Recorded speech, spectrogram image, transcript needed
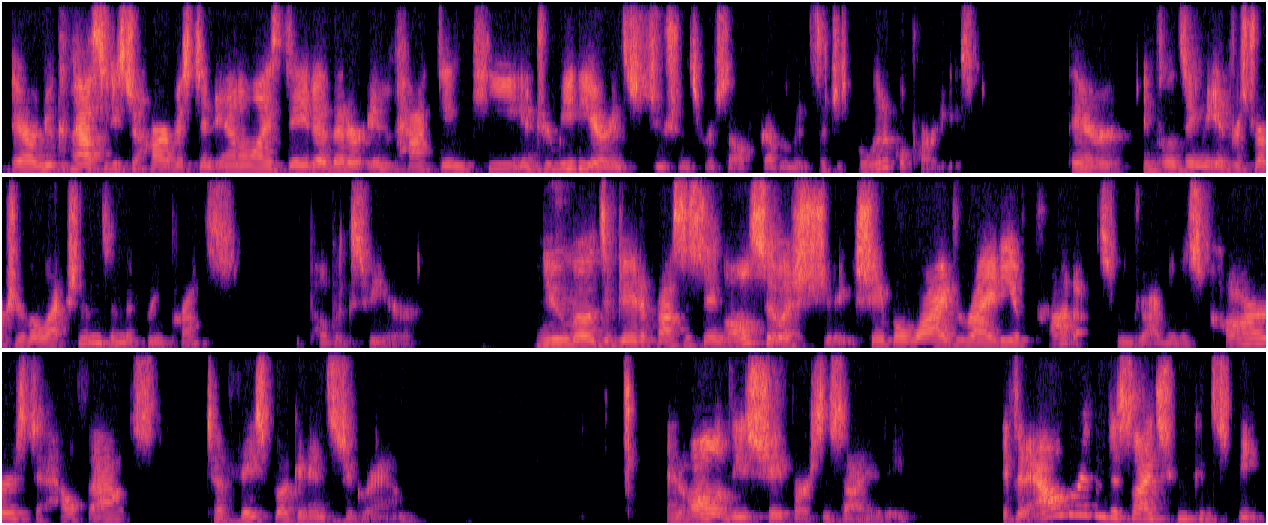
There are new capacities to harvest and analyze data that are impacting key intermediary institutions for self government, such as political parties. They're influencing the infrastructure of elections and the free press, the public sphere. New modes of data processing also shape a wide variety of products from driverless cars to health apps to Facebook and Instagram. And all of these shape our society. If an algorithm decides who can speak,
